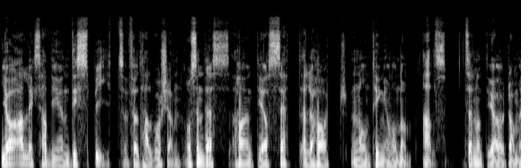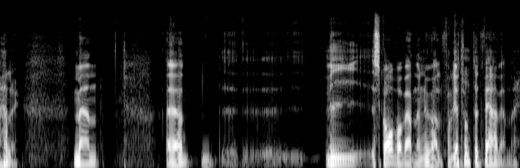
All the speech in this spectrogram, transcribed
Jag och Alex hade ju en dispyt för ett halvår sedan och sen dess har inte jag sett eller hört någonting av honom alls. Sen har inte jag hört av mig heller. Men eh, vi ska vara vänner nu i alla fall. Jag tror inte att vi är vänner.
